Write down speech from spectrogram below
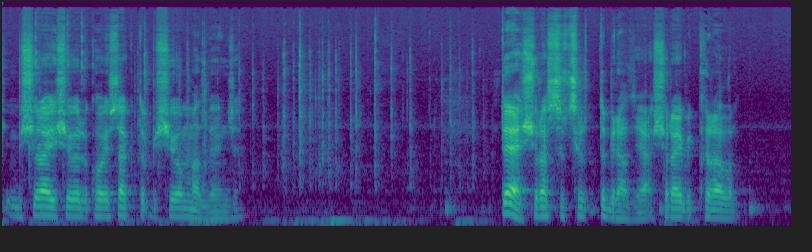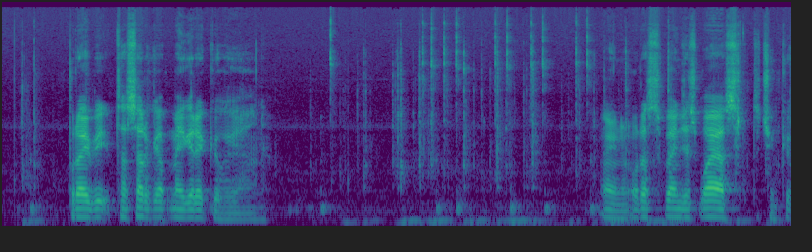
Şimdi şurayı şöyle koysak da bir şey olmaz bence. De şurası sırttı biraz ya. Şurayı bir kıralım. Burayı bir tasarruf yapmaya gerek yok yani. Aynen orası bence bayağı sırttı çünkü.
